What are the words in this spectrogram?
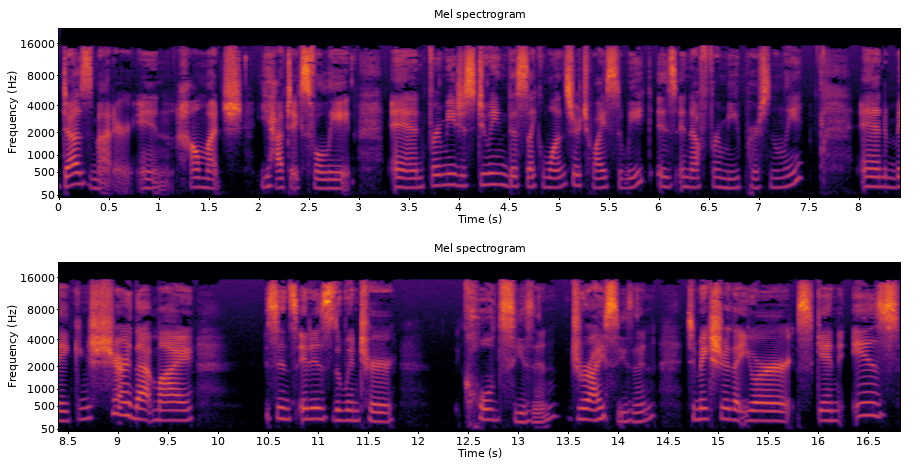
does matter in how much you have to exfoliate. And for me, just doing this like once or twice a week is enough for me personally. And making sure that my, since it is the winter cold season, dry season, to make sure that your skin is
